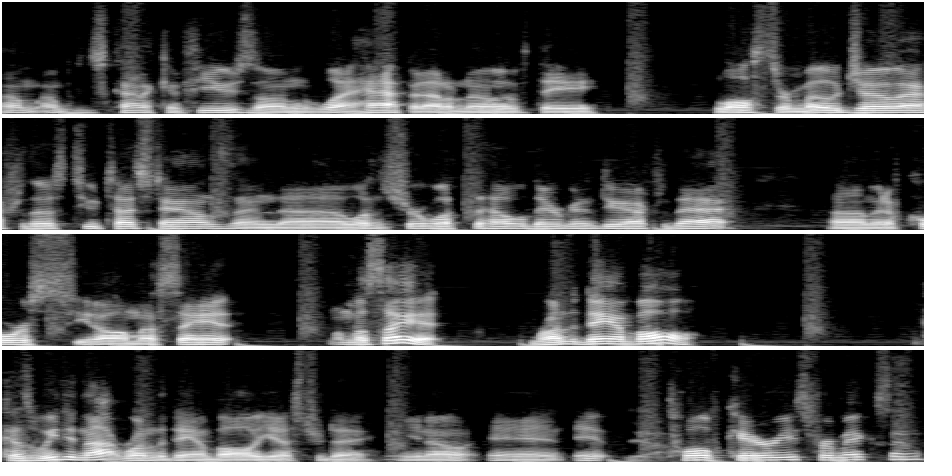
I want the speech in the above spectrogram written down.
I'm, I'm just kind of confused on what happened. I don't know if they lost their mojo after those two touchdowns and uh, wasn't sure what the hell they were going to do after that. Um, and of course, you know, I'm going to say it. I'm going to say it. Run the damn ball because we did not run the damn ball yesterday, you know, and it yeah. 12 carries for Mixon,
